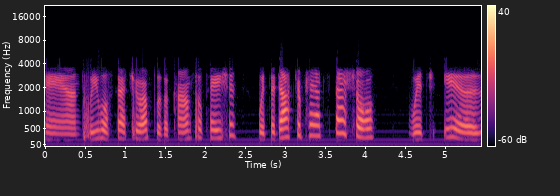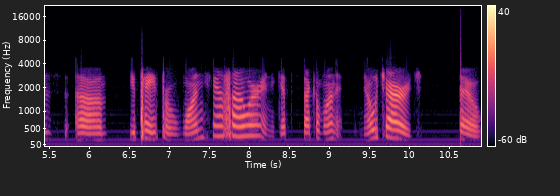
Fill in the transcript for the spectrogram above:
and we will set you up with a consultation with the Dr. Pat special, which is um, you pay for one half hour and you get the second one at no charge. So,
